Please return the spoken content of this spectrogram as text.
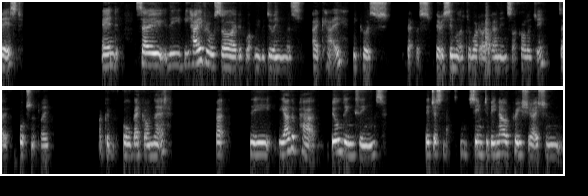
best. And so the behavioural side of what we were doing was okay because that was very similar to what I'd done in psychology. So fortunately, I could fall back on that. But the the other part, building things, there just seemed to be no appreciation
